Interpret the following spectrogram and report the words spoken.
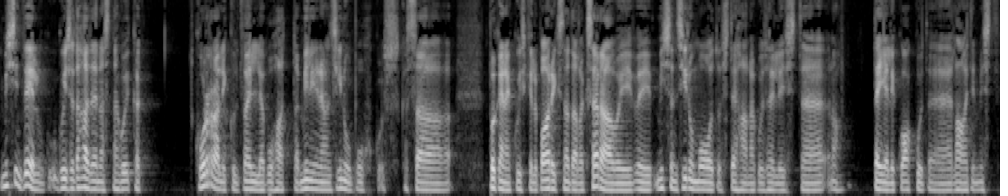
mis sind veel, kui sa tahad ennast nagu ikka korralikult välja puhata, milline on sinu puhkus, kas sa põgened kuskile paariks nädalaks ära või, või mis on sinu moodus teha nagu sellist noh, täielikku akude laadimist?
